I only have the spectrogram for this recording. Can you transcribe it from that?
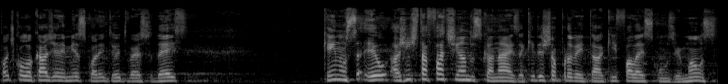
Pode colocar Jeremias 48, verso 10. Quem não eu, a gente está fatiando os canais aqui, deixa eu aproveitar aqui e falar isso com os irmãos.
